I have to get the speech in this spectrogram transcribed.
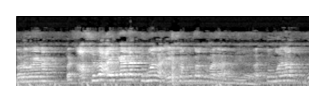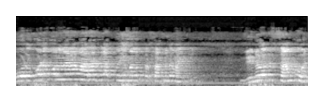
बरोबर आहे ना? पण असं ऐकायला तुम्हाला एक सांगू का तुम्हाला? तुम्हाला गोड गोड बोलणारा महाराज लागतो हे मला चांगलं माहिती. विनोद सांगून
